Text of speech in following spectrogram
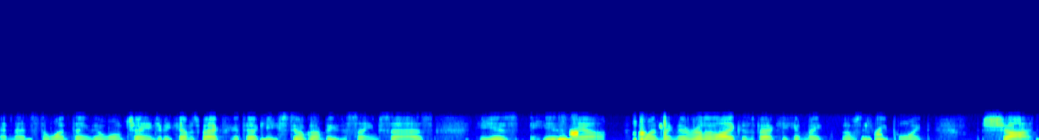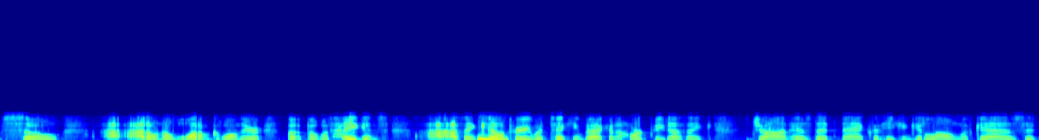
and that's the one thing that won't change if he comes back to Kentucky. He's still going to be the same size he is he is now one thing they really like is the fact he can make those mm-hmm. three point shots. So I, I don't know what'll go on there, but but with Hagans, I, I think mm-hmm. Calipari would take him back in a heartbeat. I think John has that knack that he can get along with guys that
